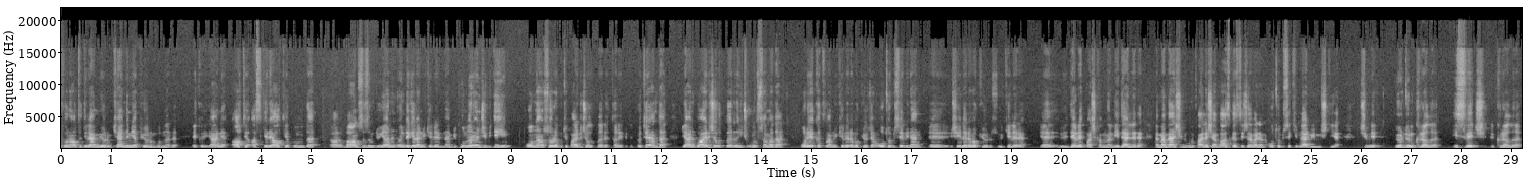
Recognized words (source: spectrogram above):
F-16 dilenmiyorum. Kendim yapıyorum bunları. Ek- Yani alt, askeri altyapımda bağımsızım dünyanın önde gelen ülkelerinden biri. Bunları önce bir deyin. Ondan sonra bu tip ayrıcalıkları talep edin. Öte yandan yani bu ayrıcalıkları da hiç umursamadan oraya katılan ülkelere bakıyoruz. Yani otobüse binen e, şeylere bakıyoruz ülkelere e, devlet başkanlarına, liderlere. Hemen ben şimdi bunu paylaşan bazı gazeteciler var. Yani otobüse kimler binmiş diye. Şimdi Ürdün kralı, İsveç kralı,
